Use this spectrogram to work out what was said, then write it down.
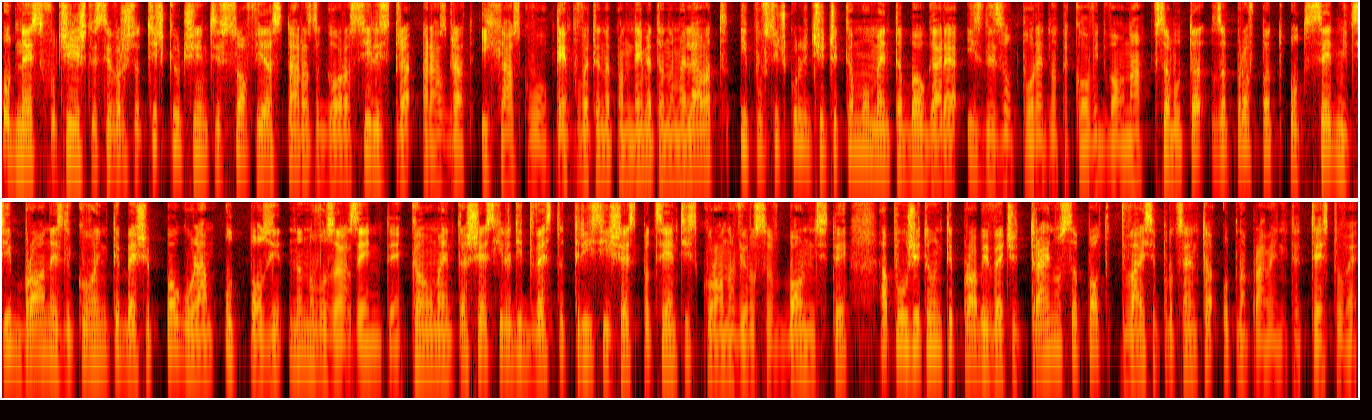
От днес в училище се връщат всички ученици в София, Стара Загора, Силистра, Разград и Хасково. Темповете на пандемията намаляват и по всичко личи, че към момента България излиза от поредната COVID вълна. В събота за първ път от седмици броя на изликуваните беше по-голям от този на новозаразените. Към момента 6236 пациенти с коронавируса в болниците, а положителните проби вече трайно са под 20% от направените тестове.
